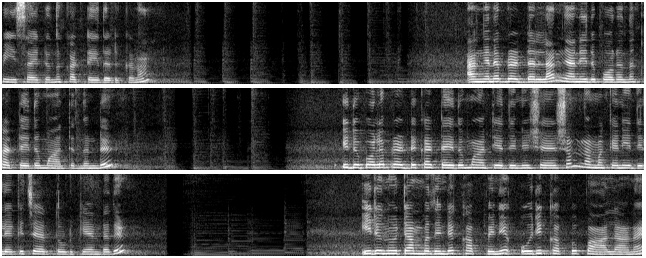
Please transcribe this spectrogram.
പീസായിട്ടൊന്ന് കട്ട് ചെയ്തെടുക്കണം. അങ്ങനെ ബ്രെഡെല്ലാം ഞാൻ ഇതുപോലെ ഒന്ന് കട്ട് ചെയ്ത് മാറ്റുന്നുണ്ട്. ഇതുപോലെ ബ്രെഡ് കട്ട് ചെയ്ത് മാറ്റിയതിന് ശേഷം നമുക്കിനി ഇതിലേക്ക് ചേർത്ത് കൊടുക്കേണ്ടത് ഇരുന്നൂറ്റമ്പതിന്റെ കപ്പിന് ഒരു കപ്പ് പാലാണ്.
